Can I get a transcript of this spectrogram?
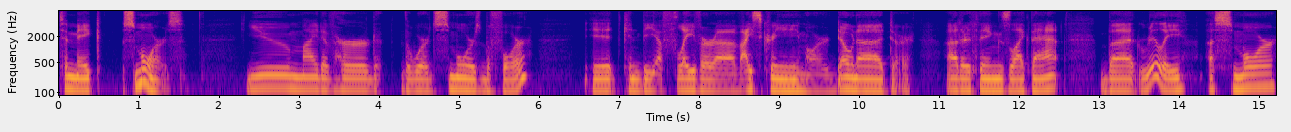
to make s'mores. You might have heard the word s'mores before. It can be a flavor of ice cream or donut or other things like that. But really, a s'more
